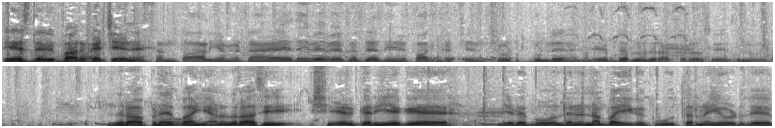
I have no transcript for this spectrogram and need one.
ਤੇ ਇਸ ਦੇ ਵੀ ਪਰ ਕੱਚੇ ਨੇ। 47 ਮਿੰਟਾਂ ਇਹਦੀ ਵੀ ਵੇਖੋ ਇਹਦੀ ਵੀ ਪਰ ਕੱਚੇ ਨੇ ਛੋਟ ਗੁੱਲੇ ਨੇ। ਇੱਧਰ ਨੂੰ ਜ਼ਰਾ ਕਰੋ ਸੇਸ ਨੂੰ। ਜ਼ਰਾ ਆਪਣੇ ਭਾਈਆਂ ਨੂੰ ਜ਼ਰਾ ਅਸੀਂ ਸ਼ੇਅਰ ਕਰੀਏ ਕਿ ਜਿਹੜੇ ਬੋਲਦੇ ਨੇ ਨਾ ਭਾਈ ਕਿ ਕਬੂਤਰ ਨਹੀਂ ਉੱਡਦੇ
